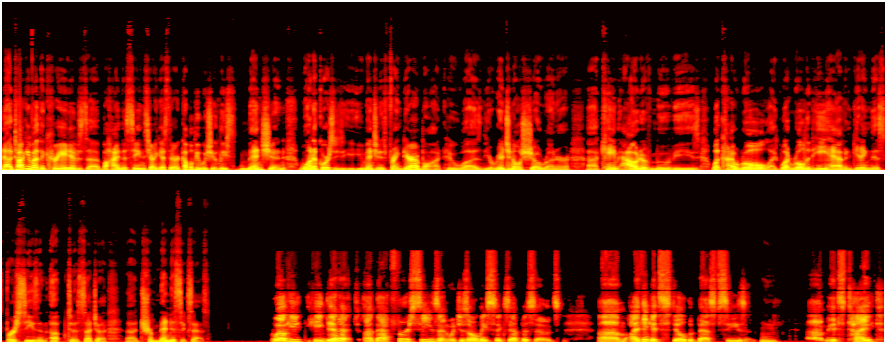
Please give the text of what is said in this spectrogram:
Now, talking about the creatives uh, behind the scenes here, I guess there are a couple people we should at least mention. One, of course, you mentioned is Frank Darabont, who was the original showrunner, uh, came out of movies. What kind of role, like what role did he have in getting this first season up to such a, a tremendous success? Well, he he did it. Uh, that first season, which is only six episodes, um, I think it's still the best season. Mm. Um, it's tight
